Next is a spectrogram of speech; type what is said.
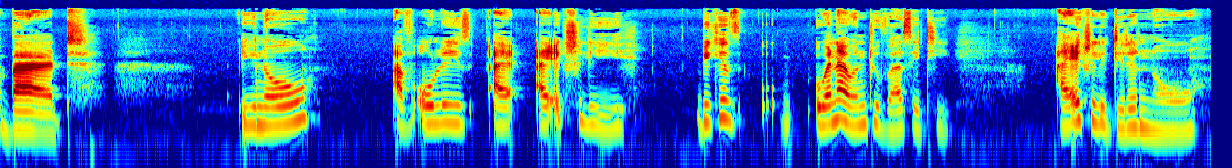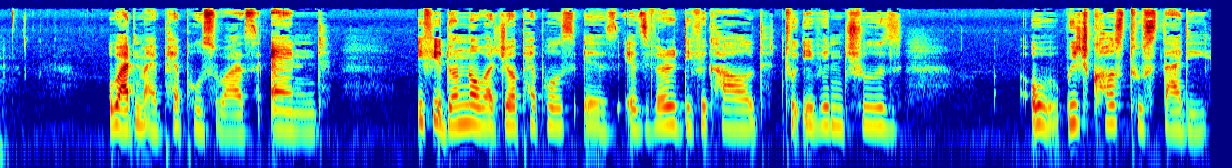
But you know, I've always I I actually because when I went to varsity, I actually didn't know what my purpose was and if you don't know what your purpose is it's very difficult to even choose or which course to study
